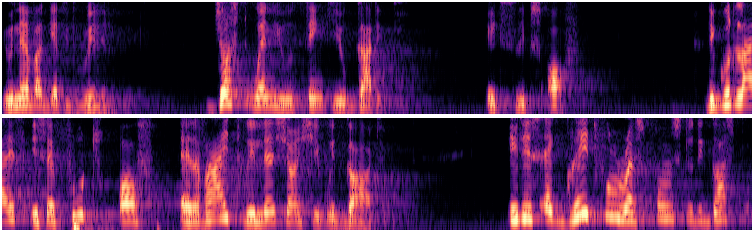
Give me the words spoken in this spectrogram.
You never get it really. Just when you think you got it, it slips off. The good life is a fruit of a right relationship with God. It is a grateful response to the gospel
